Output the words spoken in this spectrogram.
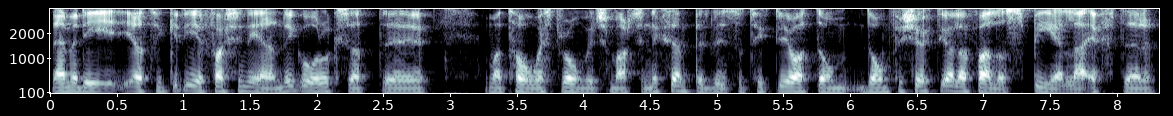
Nej men det, jag tycker det är fascinerande igår också att eh, om man tar West Bromwich matchen exempelvis så tyckte jag att de, de försökte i alla fall att spela efter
